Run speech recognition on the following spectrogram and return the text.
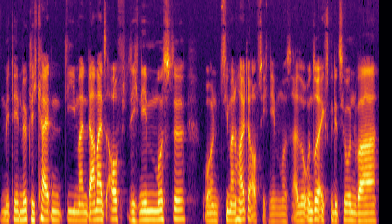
mit den Möglichkeiten, die man damals auf sich nehmen musste und die man heute auf sich nehmen muss. Also unsere Expedition war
